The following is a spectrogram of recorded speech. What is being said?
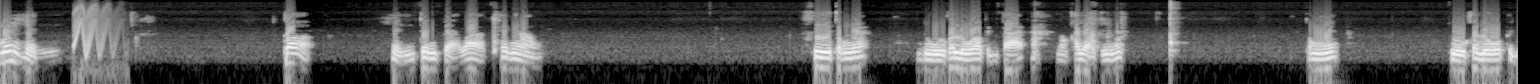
ไม่เห็น ก็เห็นเป็นแต่ว่าแค่เงา คือตรงเนี้ย ดูก็รู้ว่าเป็นการ์ดอะลองขยับดูนะตรงเนี้ยดูก็รู้เป็น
